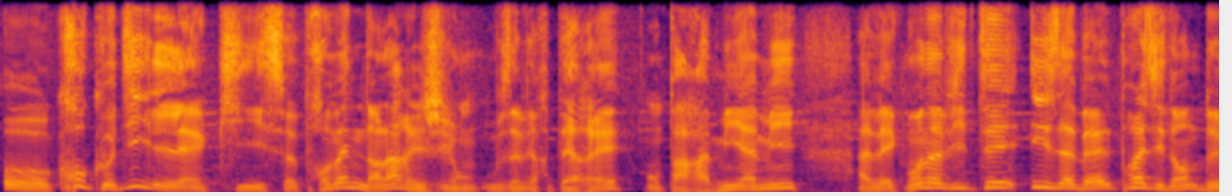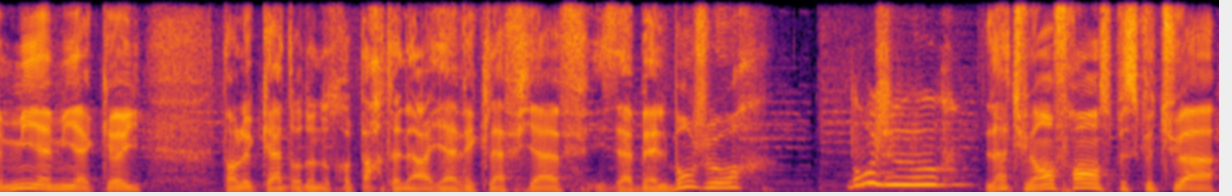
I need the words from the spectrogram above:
aux crocodiles qui se promènent dans la région. Vous avez repéré, on part à Miami avec mon invitée Isabelle, présidente de Miami Accueil, dans le cadre de notre partenariat avec la FIAF. Isabelle, bonjour. Bonjour. Là, tu es en France parce que tu as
